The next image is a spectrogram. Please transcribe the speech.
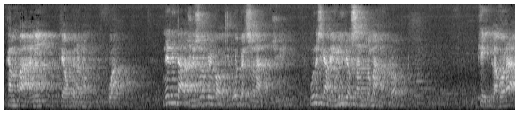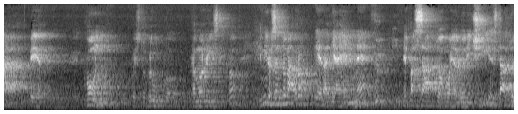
Campani che operano qua. Nelle indagini sono coinvolti due personaggi, uno si chiama Emilio Santomauro che lavorava per, con questo gruppo camorristico Emilio Santomauro era di AN, è passato poi all'UDC, è stato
